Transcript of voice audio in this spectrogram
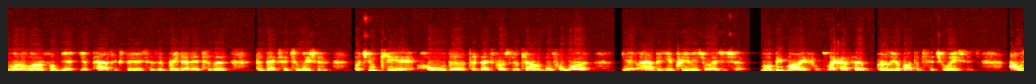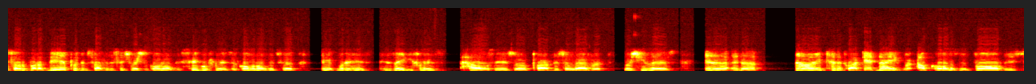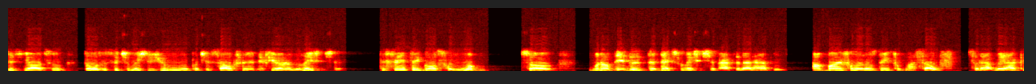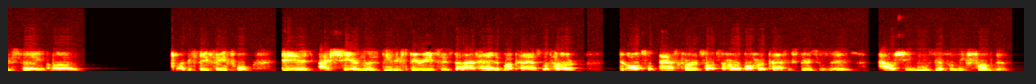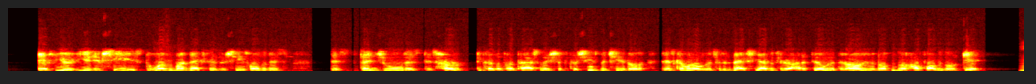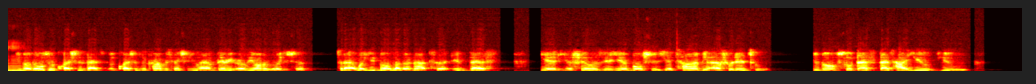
You want to learn from your, your past experiences and bring that into the, the next situation, but you can't hold the, the next person accountable for what you, happened in your previous relationship. Well, be mindful. Like I said earlier about them situations, I was talking about a man putting himself in a situation going over with single friends or going over to eh, one of his, his lady friends' houses or apartments or wherever where she lives in a, in a nine, ten o'clock at night where alcohol is involved and it's just y'all two. Those are situations you will put yourself in if you're in a relationship. The same thing goes for a woman. So when I'm in the, the next relationship after that happens, I'm mindful of those things for myself, so that way I can stay uh, I can stay faithful, and I share those these experiences that I've had in my past with her, and also ask her and talk to her about her past experiences and how she moves differently from them. If you're if she's whoever my next is, if she's holding this this vengeful, this this hurt because of her past relationship, because she's been cheated on, and it's coming over to the next. She hasn't figured out how to deal with it. and I don't even know if we going how far we're going to get. Mm-hmm. You know, those are questions that questions and conversation you have very early on in a relationship, so that way you know whether or not to invest your your feelings and your emotions, your time, your effort into it. You know, so that's that's how you you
